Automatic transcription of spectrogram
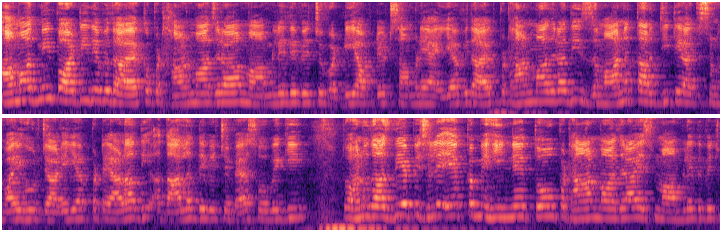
ਆਮ ਆਦਮੀ ਪਾਰਟੀ ਦੇ ਵਿਧਾਇਕ ਪਠਾਨ ਮਾਜਰਾ ਮਾਮਲੇ ਦੇ ਵਿੱਚ ਵੱਡੀ ਅਪਡੇਟ ਸਾਹਮਣੇ ਆਈ ਹੈ। ਵਿਧਾਇਕ ਪਠਾਨ ਮਾਜਰਾ ਦੀ ਜ਼ਮਾਨਤ ਅਰਜੀ ਤੇ ਅੱਜ ਸੁਣਵਾਈ ਹੋਰ ਜਾ ਰਹੀ ਹੈ। ਪਟਿਆਲਾ ਦੀ ਅਦਾਲਤ ਦੇ ਵਿੱਚ ਬਹਿਸ ਹੋਵੇਗੀ। ਤੁਹਾਨੂੰ ਦੱਸ ਦਈਏ, ਪਿਛਲੇ 1 ਮਹੀਨੇ ਤੋਂ ਪਠਾਨ ਮਾਜਰਾ ਇਸ ਮਾਮਲੇ ਦੇ ਵਿੱਚ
